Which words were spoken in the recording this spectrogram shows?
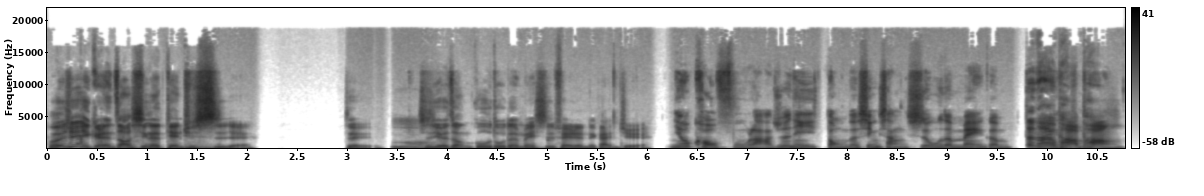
我会去一个人找新的店去试，哎。对，嗯，就是有一种孤独的美食废人的感觉。你有口福啦，就是你懂得欣赏食物的美跟，但他又怕胖。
